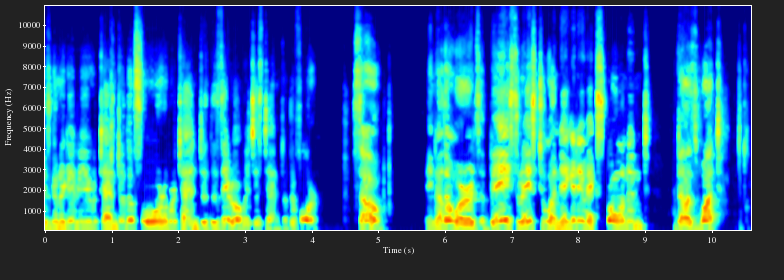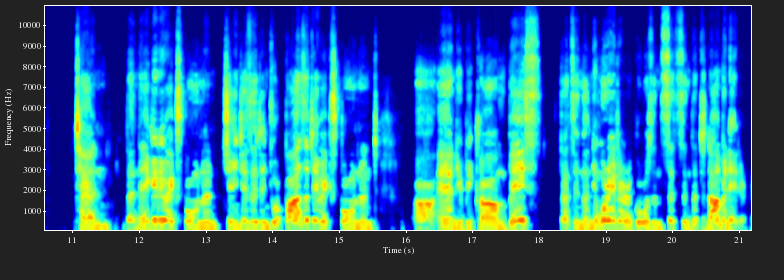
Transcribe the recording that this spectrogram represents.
is going to give you 10 to the 4 over 10 to the 0, which is 10 to the 4. So in other words, a base raised to a negative exponent does what? 10, the negative exponent changes it into a positive exponent, uh, and you become base that's in the numerator goes and sits in the denominator.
